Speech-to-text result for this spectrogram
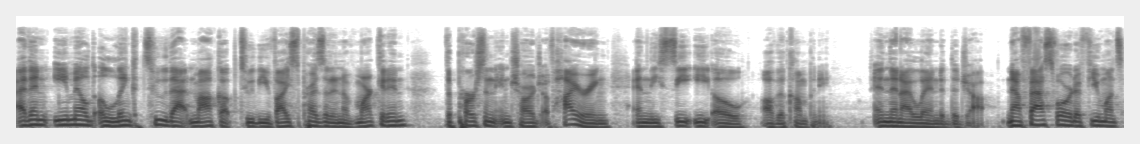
I then emailed a link to that mock up to the vice president of marketing, the person in charge of hiring, and the CEO of the company. And then I landed the job. Now, fast forward a few months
